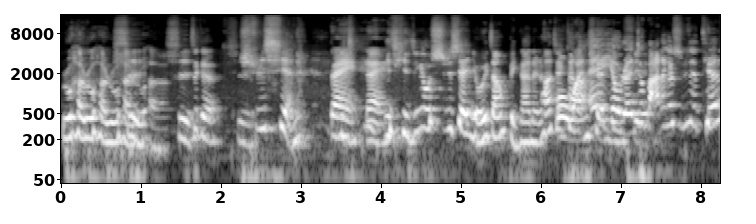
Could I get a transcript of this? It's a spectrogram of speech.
如何如何如何如何，是。这个虚线。对对，你已经用虚线有一张饼在那，然后就看到哎，有人就把那个虚线填上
